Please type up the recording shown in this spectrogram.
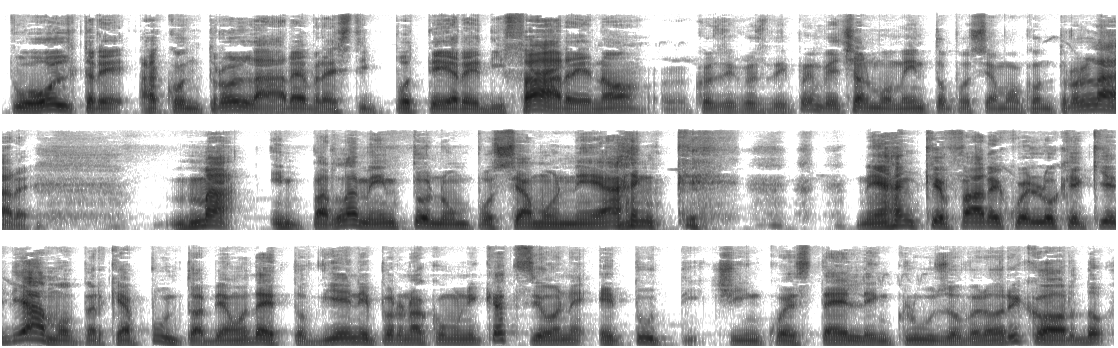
tu oltre a controllare avresti potere di fare, no? Così così tipo. Invece al momento possiamo controllare, ma in Parlamento non possiamo neanche neanche fare quello che chiediamo, perché appunto abbiamo detto vieni per una comunicazione e tutti, 5 Stelle incluso, ve lo ricordo,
